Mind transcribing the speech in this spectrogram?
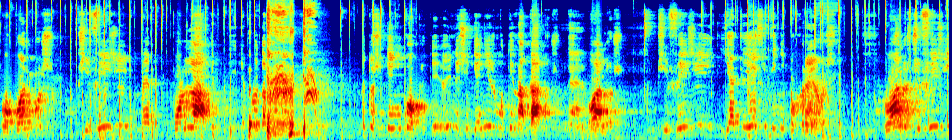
ο κόσμος ψηφίζει με πολλά κριτήρια. Πρώτα απ' όλα με το συγγενικό κριτήριο. Είναι συγγενής μου τι να κάνω. Ο άλλος ψηφίζει γιατί έχει την υποχρέωση. Ο άλλος ψηφίζει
